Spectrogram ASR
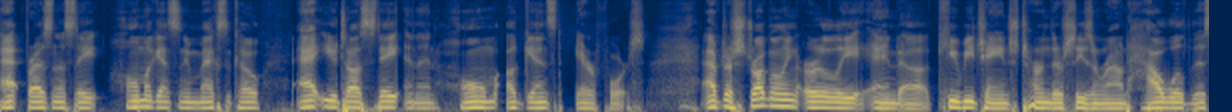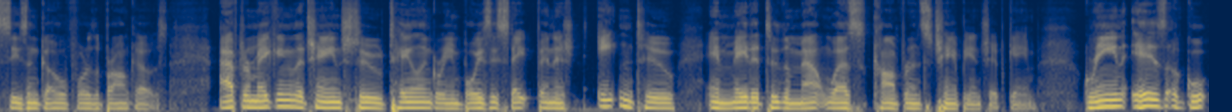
at Fresno State, home against New Mexico, at Utah State, and then home against Air Force. After struggling early and uh, QB change turned their season around, how will this season go for the Broncos? After making the change to Taylen Green, Boise State finished 8 and 2 and made it to the Mountain West Conference Championship game. Green is a, go-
